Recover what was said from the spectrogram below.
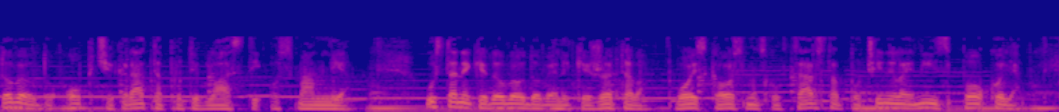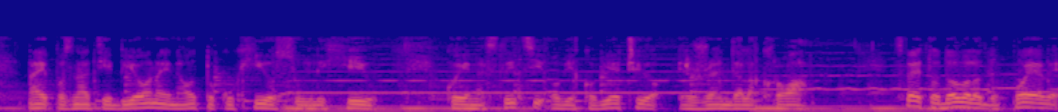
doveo do općeg rata protiv vlasti Osmanlija. Ustanak je doveo do velike žrtava. Vojska Osmanskog carstva počinila je niz pokolja. Najpoznatiji je bio onaj na otoku Hiosu ili Hiju, koji je na slici ovjekovječio Eugène de Croix. Sve je to dovelo do pojave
